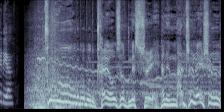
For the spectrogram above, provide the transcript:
Radio. Tales of mystery and imagination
